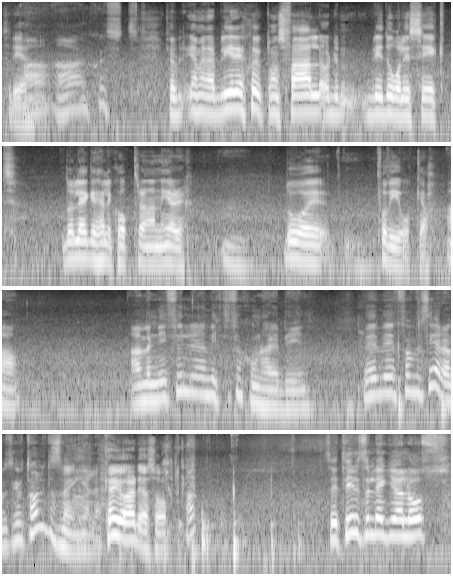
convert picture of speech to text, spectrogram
Så det, ja, ja, schysst. för jag menar, blir det sjukdomsfall och det blir dålig sikt, då lägger helikoptrarna ner. Mm. Då får vi åka. Ja. ja, men ni fyller en viktig funktion här i byn. Vi, vi får väl se då, ska vi ta en liten sväng eller? Kan göra det så. Se till så lägger jag loss.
